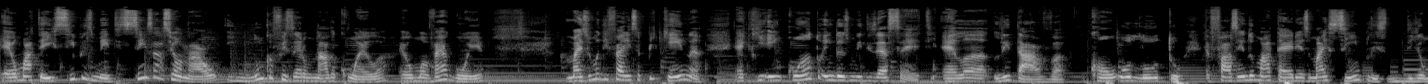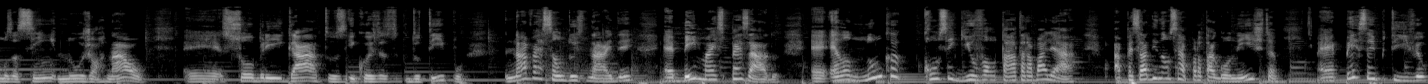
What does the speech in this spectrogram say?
é uma atriz simplesmente sensacional e nunca fizeram nada com ela. É uma vergonha. Mas uma diferença pequena é que enquanto em 2017 ela lidava com o luto, fazendo matérias mais simples, digamos assim, no jornal, é, sobre gatos e coisas do tipo, na versão do Snyder é bem mais pesado. É, ela nunca conseguiu voltar a trabalhar. Apesar de não ser a protagonista, é perceptível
